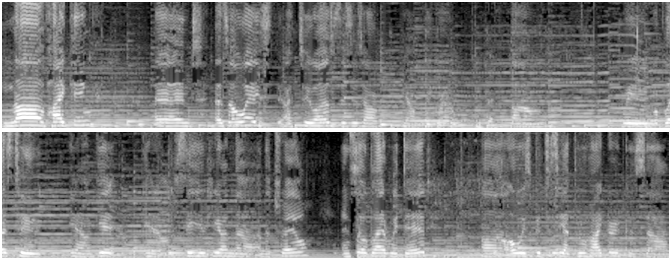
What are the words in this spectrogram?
love hiking, and as always, uh, to us, this is our, you know, playground. Okay. Um, we were blessed to, you know, get, you know, see you here on the on the trail, and so glad we did. Uh, always good to see a through hiker because uh,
